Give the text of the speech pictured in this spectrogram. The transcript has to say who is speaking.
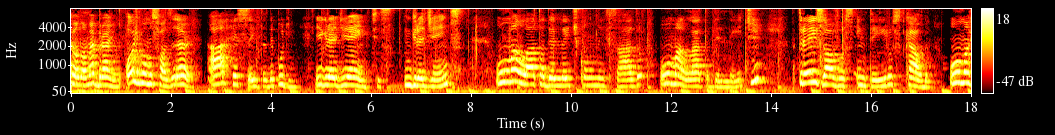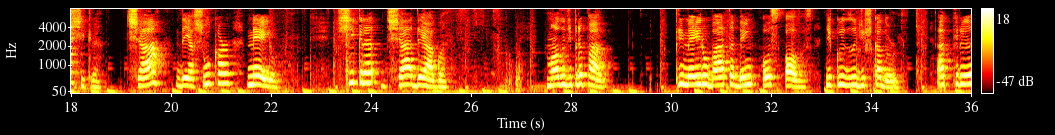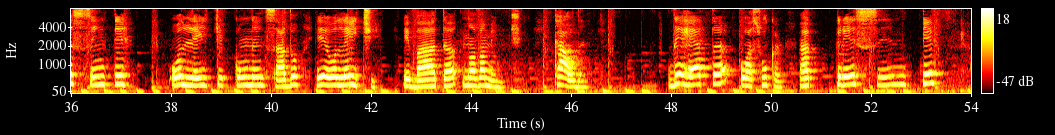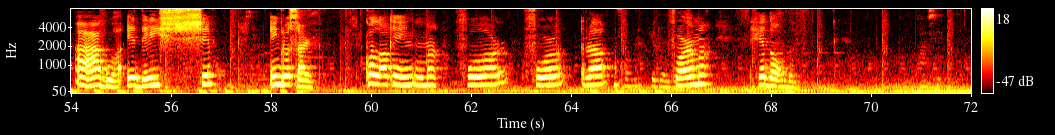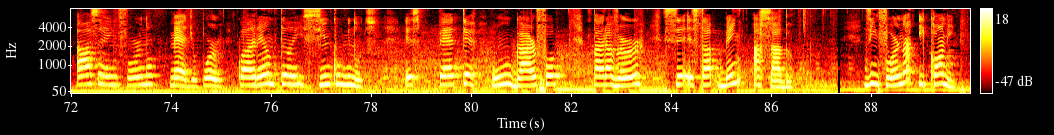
Speaker 1: meu nome é Brian. Hoje vamos fazer a receita de pudim. Ingredientes: ingredientes: uma lata de leite condensado, uma lata de leite, três ovos inteiros, calda, uma xícara, chá de açúcar, meio xícara de chá de água. Modo de preparo: Primeiro bata bem os ovos, liquidificador. Acrescente o leite condensado e o leite e bata novamente. Calda. Derreta o açúcar. Acrescente a água e deixe engrossar. Coloque em uma for, fora, redonda. forma redonda. Asse em forno médio por 45 minutos. Espete um garfo para ver se está bem assado. Desenforna e come.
